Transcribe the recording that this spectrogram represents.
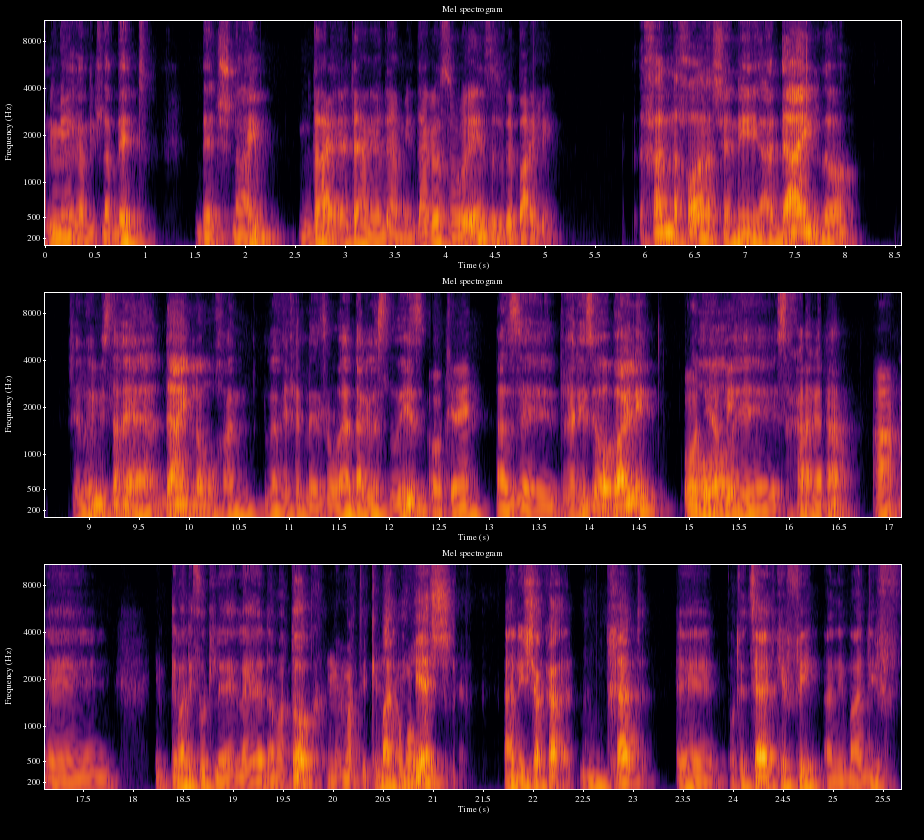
אני? כרגע מתלבט בין שניים. די, אני יודע מי, דאגלס לואיז וביילי. אחד נכון, השני עדיין לא. שאלוהים יסלח לי, עדיין לא מוכן ללכת לאזורי הדאגלס לואיז. אוקיי. אז אה, מבחינתי זה או ביילי, או. אה, שחקן הגנה, אה, אה, עם עדיפות לילד המתוק. נמתי קש, כמובן. קש. אני שקע... מבחינת פוטנציאל התקפי, אני מעדיף,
